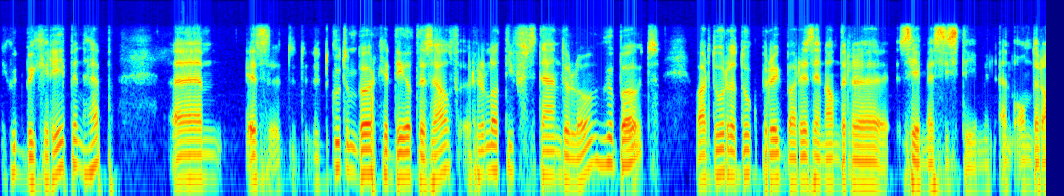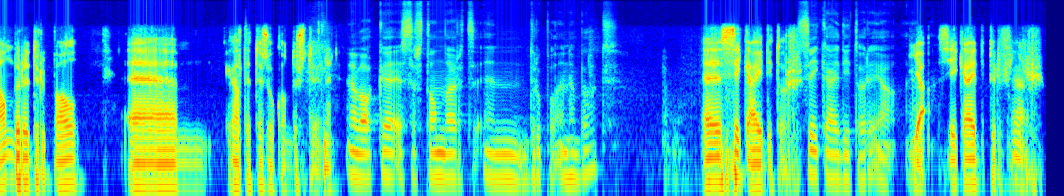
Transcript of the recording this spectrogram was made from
goed begrepen heb, um, is het, Gutenberg gedeelte zelf relatief standalone gebouwd, waardoor het ook bruikbaar is in andere CMS-systemen. En onder andere Drupal ehm, gaat dit dus ook ondersteunen. En welke is er standaard in Drupal ingebouwd? Uh, eh, CK-editor. CK-editor, ja. Ja, CK-editor 4.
